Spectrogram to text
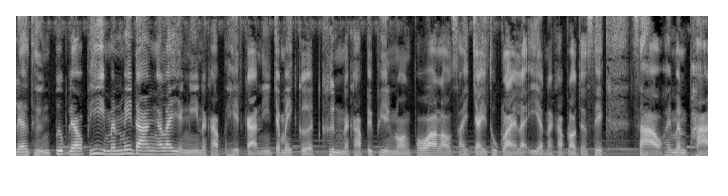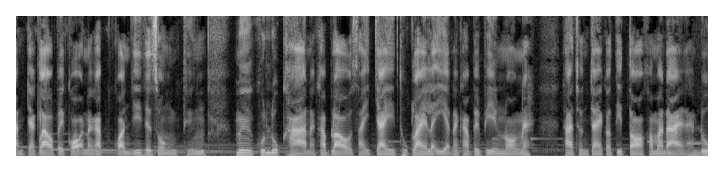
แล้วถึงปุ๊บแล้วพี่มันไม่ดังอะไรอย่างนี้นะครับ เหตุการณ์นี้จะไม่เกิดขึ้นนะครับพี่ๆน้องๆเพราะว่าเราใส่ใจทุกรายละเอียดนะครับ เราจะเซ็กซาวให้มันผ่านจากเราไปก่อนนะครับ ก่อนที่จะส่งถึงมือคุณลูกค้านะครับ เราใส่ใจทุกรายละเอียดนะครับเปพี่น้องๆนะ ถ้าสนใจก็ติดต่อเข้ามาได้นะ ดู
